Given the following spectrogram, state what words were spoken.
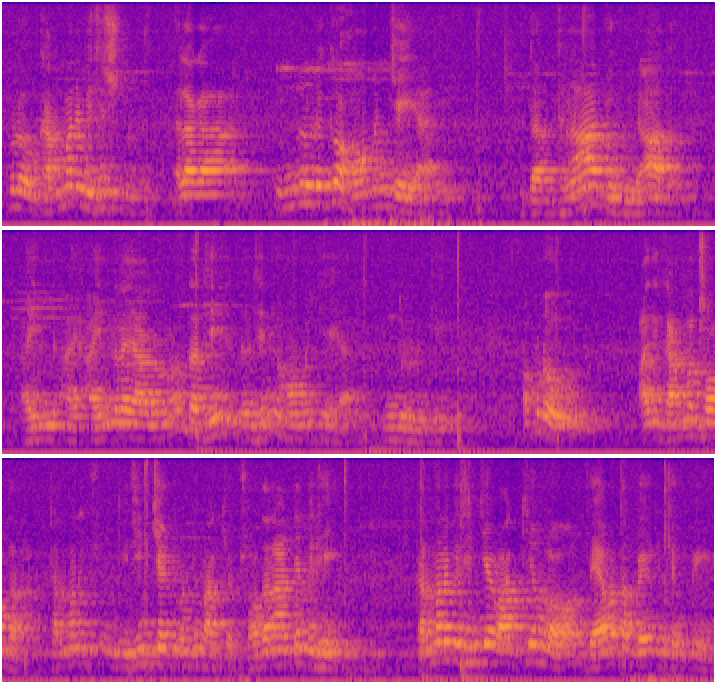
ఇప్పుడు కర్మని విధిస్తుంది. ఎలాగా? ఇంద్రుడికి హోమం చేయాలి. దధ్నా జుగుయాత్ ఐంద్రయాగంలో దధి దధిని హోమం చేయాలి ఇంద్రుడికి. అప్పుడు అది కర్మ చోదన కర్మని విధించేటువంటి వాక్యం. చోదన అంటే విధి. కర్మను విధించే వాక్యంలో దేవత పేరు చెప్పి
